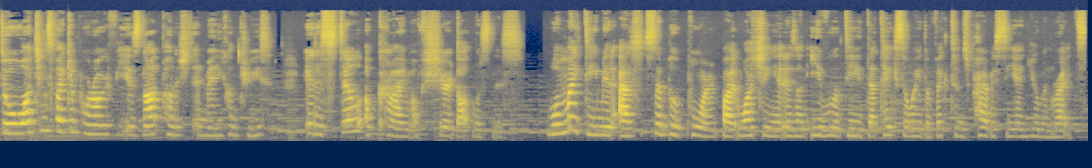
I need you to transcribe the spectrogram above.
Though watching spycam pornography is not punished in many countries, it is still a crime of sheer thoughtlessness. One might deem it as simple porn, but watching it is an evil deed that takes away the victim's privacy and human rights.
